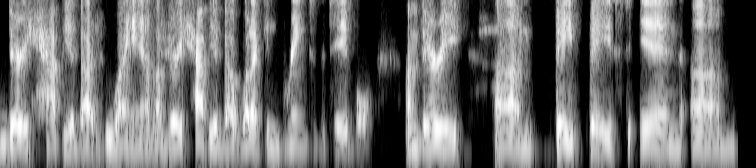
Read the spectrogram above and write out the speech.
very happy about who I am. I'm very happy about what I can bring to the table. I'm very um, faith based in um,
